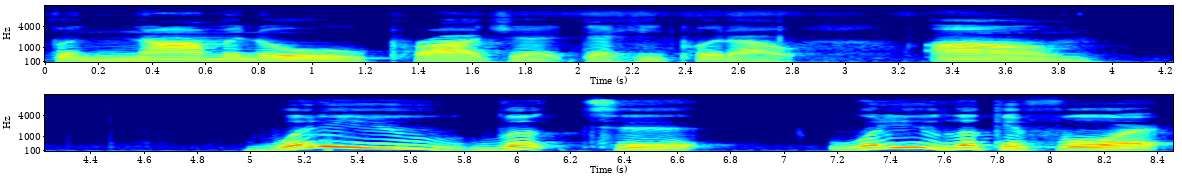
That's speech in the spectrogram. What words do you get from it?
phenomenal project that he put out. Um what do you look to what are you looking for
